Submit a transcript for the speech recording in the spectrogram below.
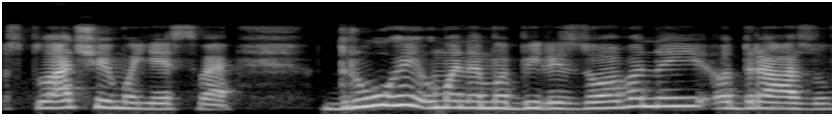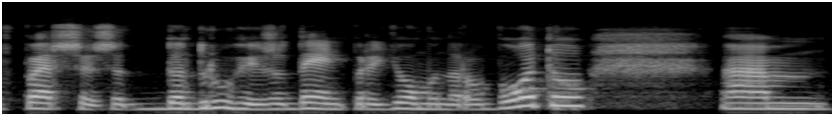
сплачуємо ЄСВ. Другий у мене мобілізований одразу в перший же, на другий же день прийому на роботу. Ем,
